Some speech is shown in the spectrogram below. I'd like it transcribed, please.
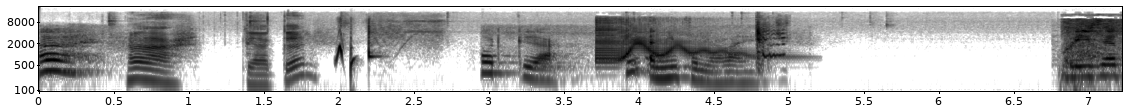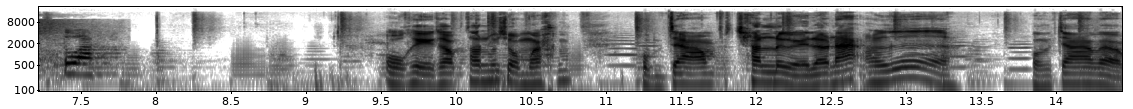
ฮ้ยเฮ้ยเกลือเกินโคตรเกลือเฮ้ยอันนี้ผลอะไรรีเซ็ตตัว โอเคครับท่านผู้ชมครับ ผมจะเฉลยแล้วนะ เออ ผมจะแบบ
